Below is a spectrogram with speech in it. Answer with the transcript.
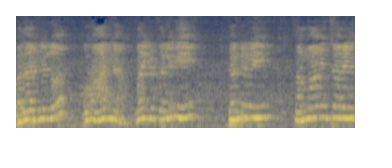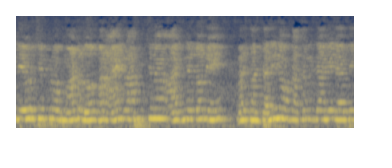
పదాజ్ఞలో ఒక ఆజ్ఞ. మరి ఇక్కడ తల్లిని తండ్రిని సన్మానించాలని దేవుడు చెప్పిన ఒక మాటలో మరి ఆయన రాసిచ్చిన ఆజ్ఞల్లోనే మరి తన తల్లిని ఒక అతనికి కానీ లేకపోతే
